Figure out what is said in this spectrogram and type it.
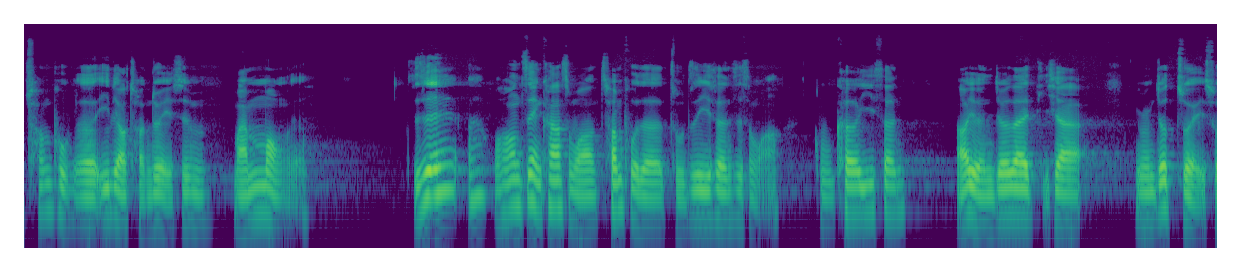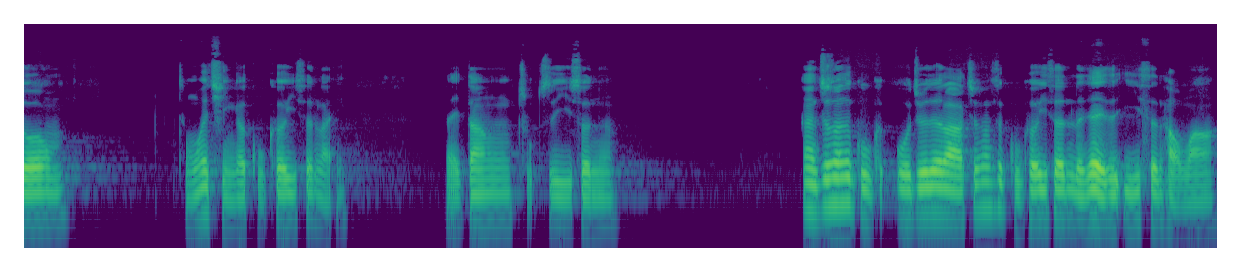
川普的医疗团队也是蛮猛的。只是，哎、欸，我好像之前看到什么，川普的主治医生是什么骨科医生，然后有人就在底下，有人就嘴说，怎么会请一个骨科医生来，来当主治医生呢？那就算是骨科，我觉得啦，就算是骨科医生，人家也是医生好吗？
